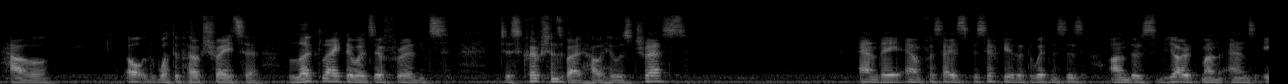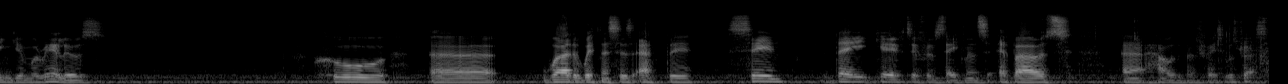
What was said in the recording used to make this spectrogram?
how, oh, what the perpetrator looked like. There were different descriptions about how he was dressed. And they emphasized specifically that the witnesses, Anders Björkman and Inge Morelius, who uh, were the witnesses at the scene, they gave different statements about uh, how the perpetrator was dressed.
